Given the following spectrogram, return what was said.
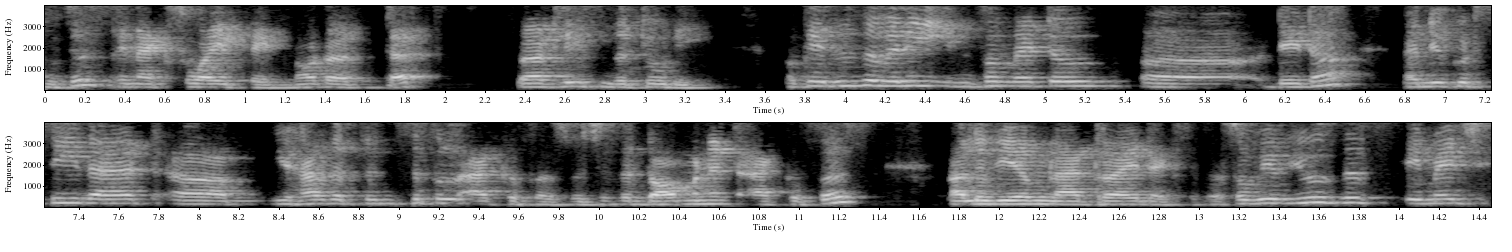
which is in XY plane, not a depth, but at least in the 2D. Okay, this is a very informative uh, data, and you could see that um, you have the principal aquifers, which is the dominant aquifers, alluvium, laterite, etc. So we've used this image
